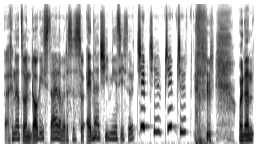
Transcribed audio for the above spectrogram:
erinnert so an Doggy-Style, aber das ist so Energy-mäßig, so chip, chip, chip, chip. und dann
